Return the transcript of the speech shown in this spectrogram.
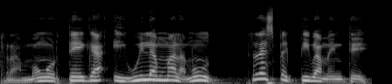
Ramón Ortega y William Malamud, respectivamente.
